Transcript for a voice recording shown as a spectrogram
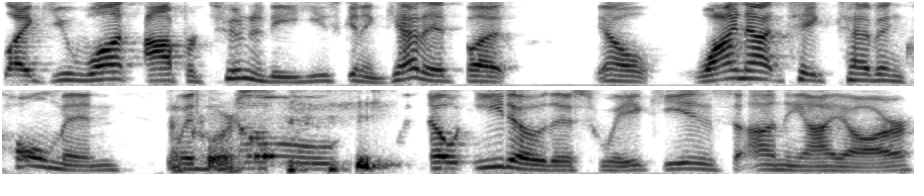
like you want opportunity, he's going to get it, but you know why not take Tevin Coleman Of with course. no with no Ito this week? He is on the IR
